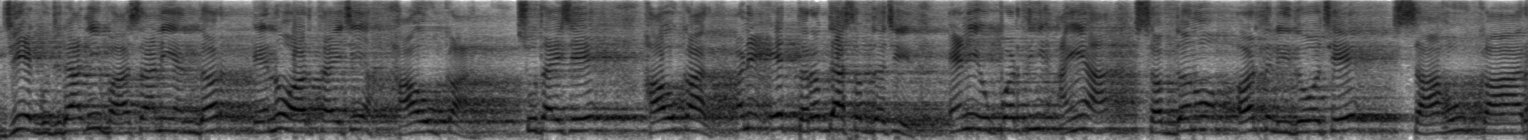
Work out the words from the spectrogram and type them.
જે ગુજરાતી ભાષાની અંદર એનો અર્થ થાય છે હાવકાર. શું થાય છે? હાવકાર. અને એ તરફદા શબ્દ છે. એની ઉપરથી અહીંયા શબ્દનો અર્થ લીધો છે સાહુકાર.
